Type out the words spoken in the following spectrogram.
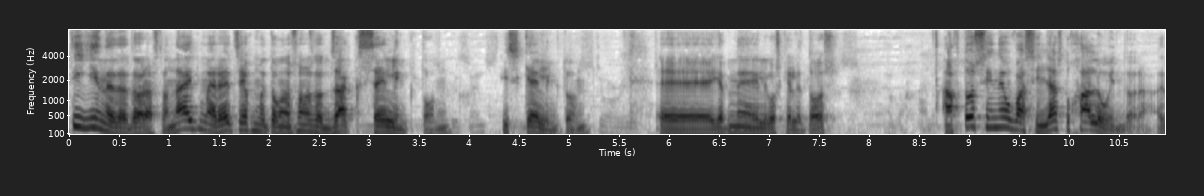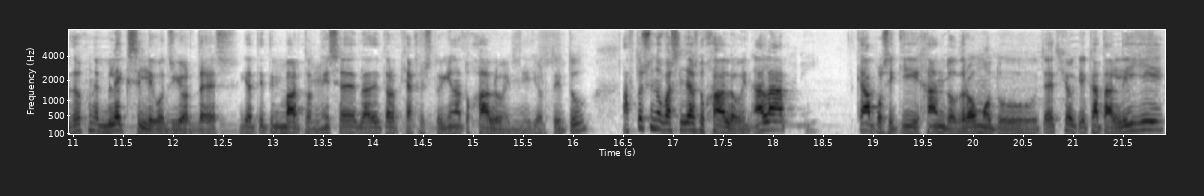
Τι γίνεται τώρα στο Nightmare, έτσι έχουμε το γνωστό μας τον Jack Skellington ή Skellington, ε, γιατί είναι λίγο σκελετός. Αυτός είναι ο βασιλιάς του Halloween τώρα. Εδώ έχουν μπλέξει λίγο τις γιορτές, γιατί την Barton είσαι, δηλαδή τώρα πια Χριστούγεννα, το Halloween είναι η γιορτή του. Αυτός είναι ο βασιλιάς του Halloween, αλλά κάπως εκεί χάνει το δρόμο του τέτοιο και καταλήγει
